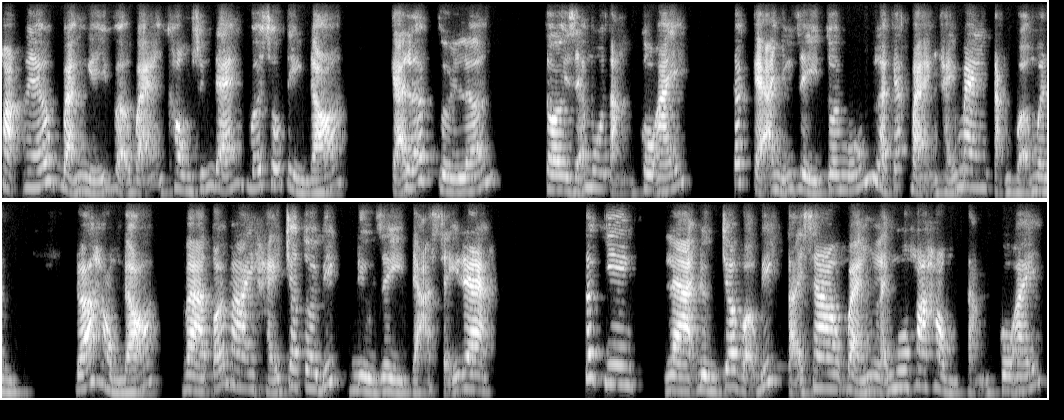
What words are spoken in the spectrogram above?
hoặc nếu bạn nghĩ vợ bạn không xứng đáng với số tiền đó, cả lớp cười lớn, tôi sẽ mua tặng cô ấy. Tất cả những gì tôi muốn là các bạn hãy mang tặng vợ mình. Đóa hồng đó và tối mai hãy cho tôi biết điều gì đã xảy ra. Tất nhiên là đừng cho vợ biết tại sao bạn lại mua hoa hồng tặng cô ấy.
